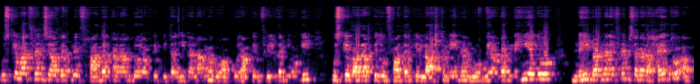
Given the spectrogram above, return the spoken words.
उसके बाद फ्रेंड्स यहाँ पे अपने फादर का नाम, जो आपके पिताजी का नाम है, वो आपको यहाँ पे फिल करनी होगी। उसके बाद आपके जो फादर के लास्ट नेम है, वो भी अगर नहीं है तो नहीं भरना है फ्रेंड्स अगर है तो आप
